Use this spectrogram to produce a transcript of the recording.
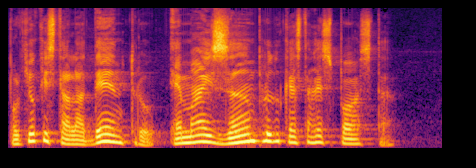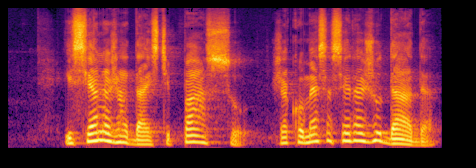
Porque o que está lá dentro é mais amplo do que esta resposta. E se ela já dá este passo, já começa a ser ajudada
